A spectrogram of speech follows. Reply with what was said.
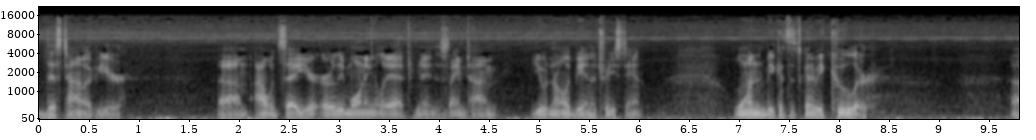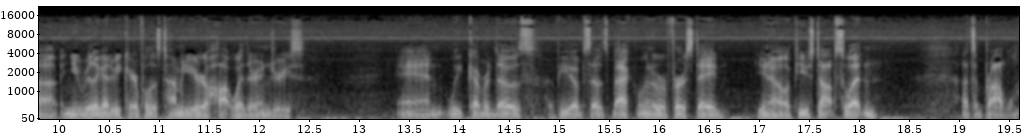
this time of year. Um, I would say your early morning and late afternoon, the same time you would normally be in the tree stand. One, because it's going to be cooler. Uh, and you really got to be careful this time of year of hot weather injuries. And we covered those a few episodes back when we were first aid. You know, if you stop sweating, that's a problem.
